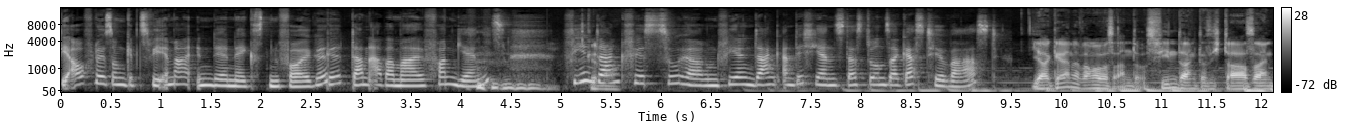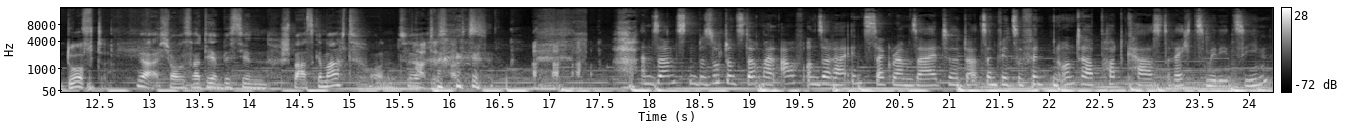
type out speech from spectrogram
Die Auflösung gibt es wie immer in der nächsten Folge, dann aber mal von Jens. Vielen genau. Dank fürs Zuhören. Vielen Dank an dich, Jens, dass du unser Gast hier warst. Ja, gerne, war mal was anderes. Vielen Dank, dass ich da sein durfte. Ja, ich hoffe, es hat dir ein bisschen Spaß gemacht. Und, äh hat es, hat es. Ansonsten besucht uns doch mal auf unserer Instagram-Seite. Dort sind wir zu finden unter Podcast Rechtsmedizin.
